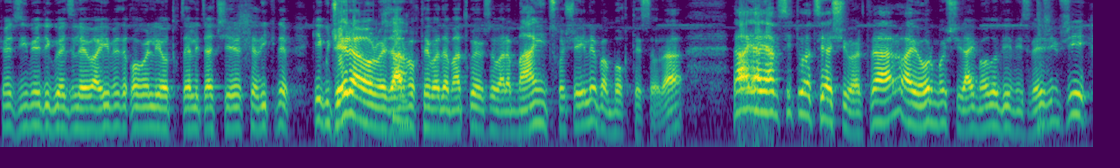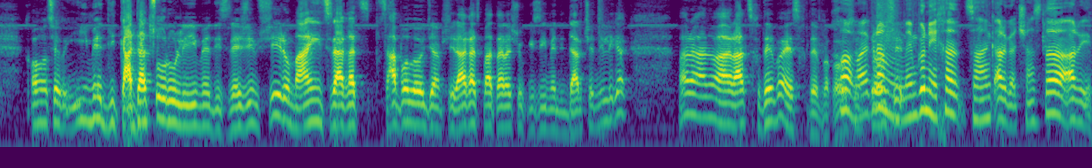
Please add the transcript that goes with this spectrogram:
ჩვენ ზიმედი გვეძლევა იმედი ყოველი 4 წელიწადში ერთხელ იქნებ. კი გჯერა ორვე არ მოხდება და მათქვევსო მაგრამ მაინც ხო შეიძლება მოხდესო რა. და აი აი ამ სიტუაციაში ვართ რა რომ აი ორმოში აი მოლოდინის რეჟიმში შემთხვევაში იმედი გადაწურული იმედის რეჟიმში რომ მაინც რაღაც საბოლოო ჯამში რაღაც პატარა შუქის იმედი დარჩენილი გაქვს. მაგრამ ანუ რაც ხდება ეს ხდება ყოველ შემთხვევაში ხო მაგრამ მე მგონი ახლა ძალიან კარგად ჩანს და არის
